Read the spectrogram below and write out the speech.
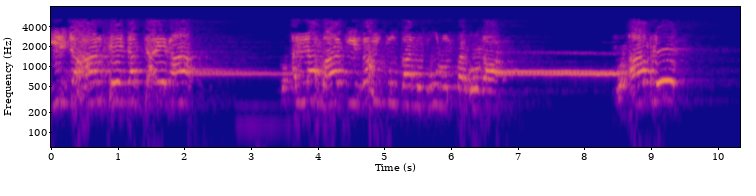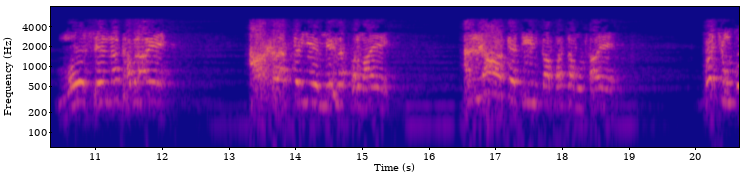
اس جہان سے جب جائے گا، تو اللہ با کی رحمتوں کا نزول اس پر ہوگا۔ تو آپ لوگ موت سے نہ گھبرائیں، آخرت کے لیے محنت فرمائیں۔ اللہ کے دین کا پرچم اٹھائیں بچوں کو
